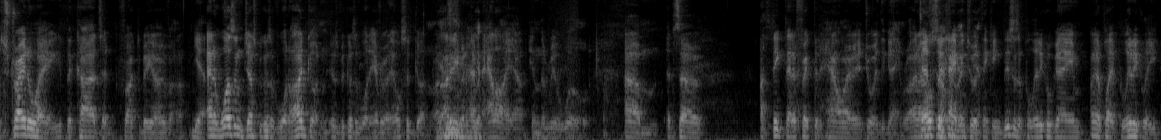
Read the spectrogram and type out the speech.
straight away, the cards had fucked me over. Yeah. And it wasn't just because of what I'd gotten; it was because of what everyone else had gotten. Right? I didn't even have Yeah. an ally out in the real world, um, and so. I think that affected how I enjoyed the game, right? I also came into it Yeah. thinking this is a political game. I'm going to play it politically,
